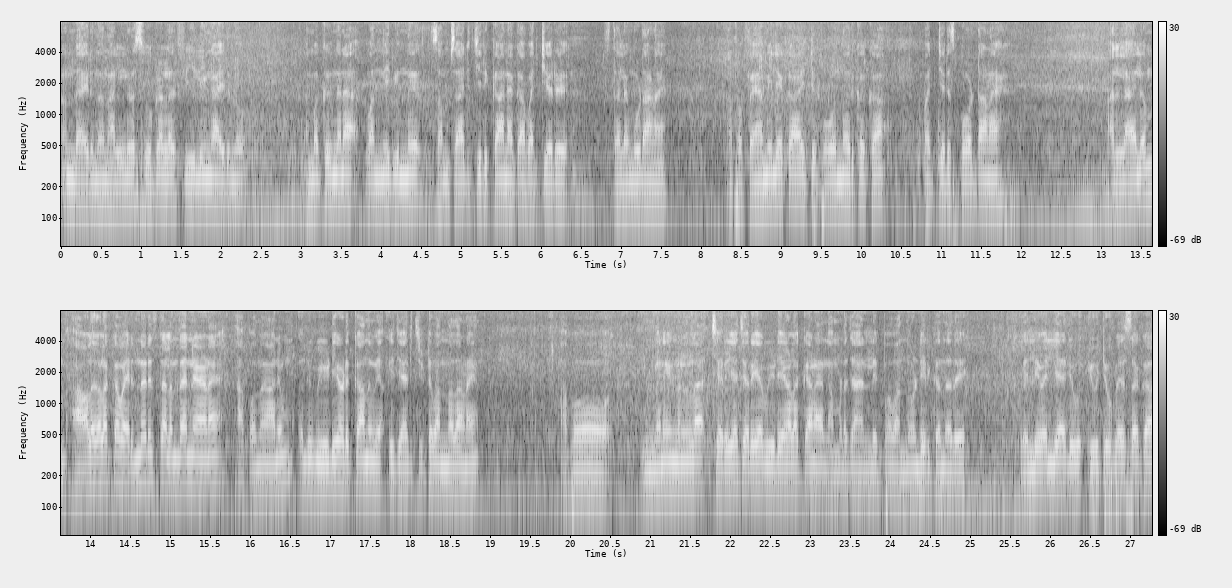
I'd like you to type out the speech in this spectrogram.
ഉണ്ടായിരുന്നു. നല്ലൊരു സുഖമുള്ള ഫീലിംഗ് ആയിരുന്നു. നമുക്കിങ്ങനെ വന്നിരുന്ന് സംസാരിച്ചിരിക്കാനൊക്കെ പറ്റിയൊരു സ്ഥലം കൂടാണ്. അപ്പോൾ ഫാമിലിയൊക്കെ ആയിട്ട് പോകുന്നവർക്കൊക്കെ പറ്റിയൊരു സ്പോട്ടാണ് അല്ലാലും ആളുകളൊക്കെ വരുന്നൊരു സ്ഥലം തന്നെയാണ്. അപ്പോൾ ഞാനും ഒരു വീഡിയോ എടുക്കാമെന്ന് വിചാരിച്ചിട്ട് വന്നതാണ്. അപ്പോൾ ഇങ്ങനെ ഇങ്ങനെയുള്ള ചെറിയ ചെറിയ വീഡിയോകളൊക്കെയാണ് നമ്മുടെ ചാനലിൽ ഇപ്പോൾ വന്നുകൊണ്ടിരിക്കുന്നത്. വലിയ വലിയ യൂട്യൂബേഴ്സൊക്കെ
